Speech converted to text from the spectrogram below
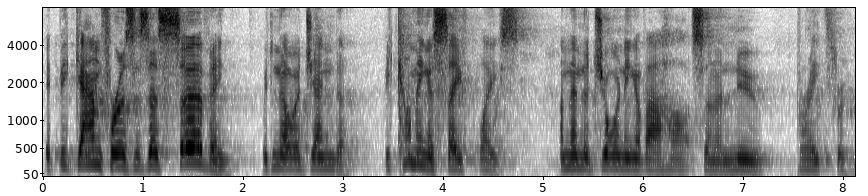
It began for us as us serving with no agenda, becoming a safe place, and then the joining of our hearts and a new breakthrough.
